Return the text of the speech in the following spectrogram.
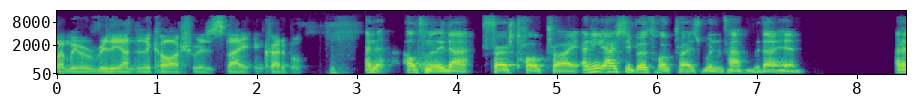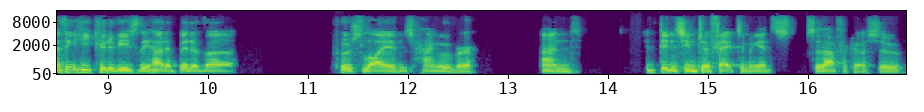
when we were really under the cosh was like incredible. And ultimately, that first Hogg try, and he actually both Hogg tries wouldn't have happened without him. And I think he could have easily had a bit of a post Lions hangover, and it didn't seem to affect him against South Africa. So,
